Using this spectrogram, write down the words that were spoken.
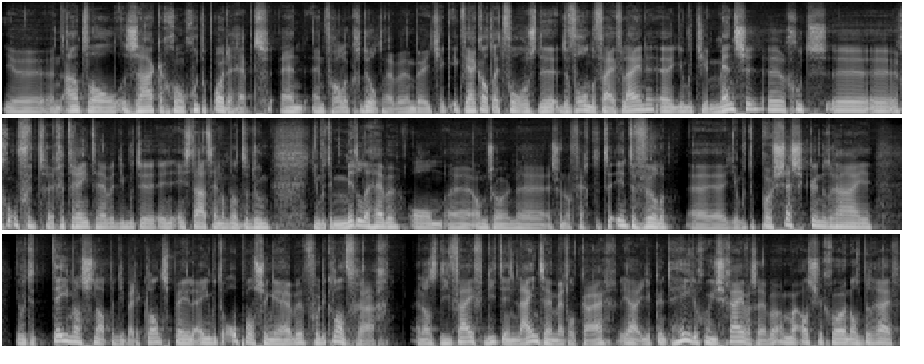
je een aantal zaken gewoon goed op orde hebt. En, en vooral ook geduld hebben een beetje. Ik, ik werk altijd volgens de, de volgende vijf lijnen. Eh, je moet je mensen eh, goed eh, geoefend, getraind hebben. Die moeten in, staat zijn om dat te doen. Je moet de middelen hebben om, om zo'n zo'n offerte te, in te vullen. Je moet de processen kunnen draaien. Je moet de thema's snappen die bij de klant spelen. En je moet de oplossingen hebben voor de klantvraag. En als die vijf niet in lijn zijn met elkaar, ja, je kunt hele goede schrijvers hebben, maar als je gewoon als bedrijf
